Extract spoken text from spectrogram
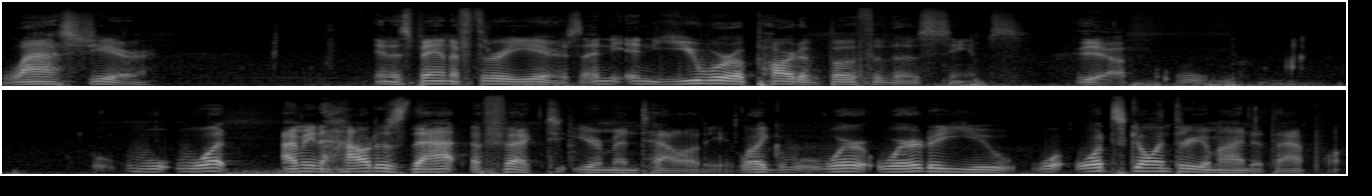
last year in a span of 3 years. And and you were a part of both of those teams. yeah what I mean, how does that affect your mentality? Like, where where do you wh- what's going through your mind at that point?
